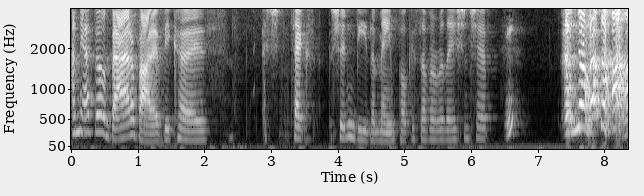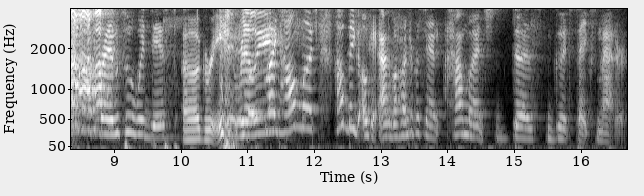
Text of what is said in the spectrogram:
I mean, I feel bad about it because sex shouldn't be the main focus of a relationship. No. Friends who would disagree. Really? like how much? How big? Okay, out of hundred percent, how much does good sex matter?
